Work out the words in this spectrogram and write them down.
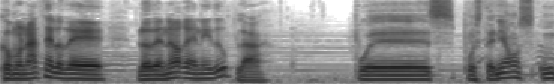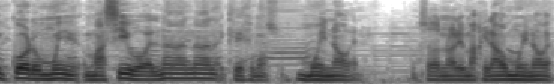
¿Cómo nace lo de, lo de Nogen y Dupla? Pues, pues teníamos un coro muy masivo, el na, na, na, que dijimos, muy Nogen. Nosotros no lo imaginamos muy Nogen.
